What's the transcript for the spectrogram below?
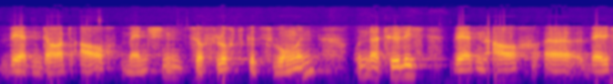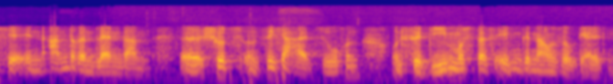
werden dort auch Menschen zur Flucht gezwungen und natürlich werden auch äh, welche in anderen Ländern äh, Schutz und Sicherheit suchen und für die muss das eben genauso gelten.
